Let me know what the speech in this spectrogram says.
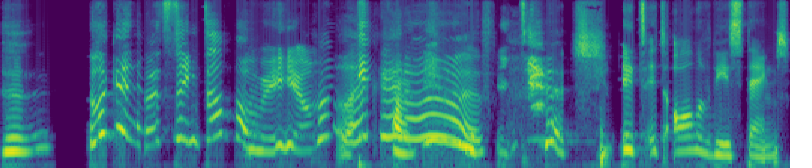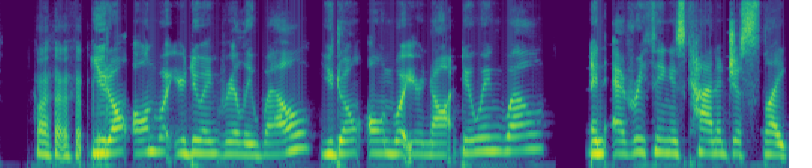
Look at it synced up over here. look at us. it's it's all of these things. You don't own what you're doing really well. You don't own what you're not doing well. And everything is kind of just like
